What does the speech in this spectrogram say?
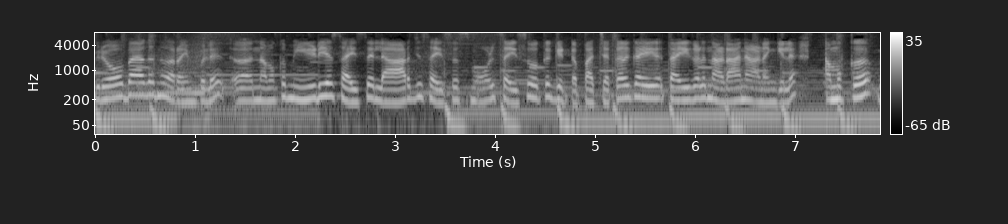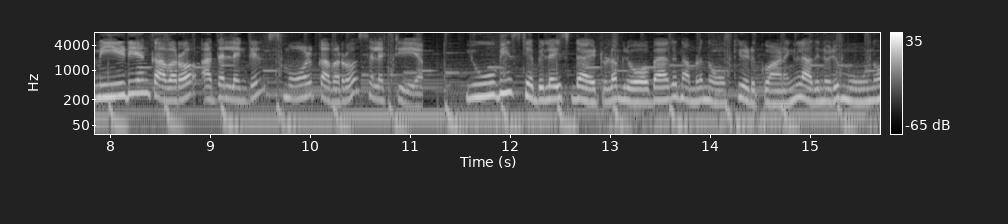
ഗ്രോ ബാഗ് എന്ന് പറയുമ്പോൾ നമുക്ക് medium size large size small സൈസും ഒക്കെ കിട്ടും. പച്ചക്കറി തൈകൾ നടാനാണെങ്കിൽ നമുക്ക് മീഡിയം കവറോ അതല്ലെങ്കിൽ സ്മോൾ കവറോ സെലക്ട് ചെയ്യാം. യു വി സ്റ്റെബിലൈസ്ഡ് ആയിട്ടുള്ള ഗ്രോ ബാഗ് നമ്മൾ നോക്കിയെടുക്കുകയാണെങ്കിൽ അതിനൊരു മൂന്നോ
